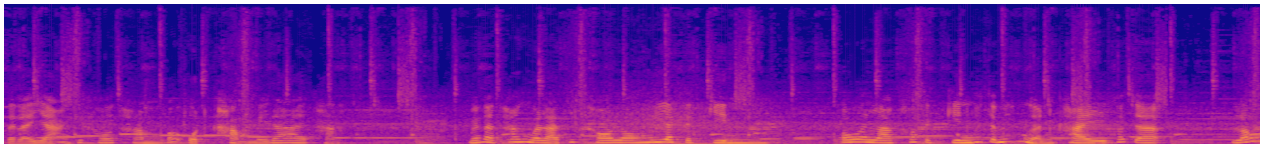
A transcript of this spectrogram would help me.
แต่ละอย่างที่เขาทำก็อดขำไม่ได้ค่ะแม้กระทั่งเวลาที่เขาร้องเรียกจะกิน เพราะเวลาเขาจะกินเขาจะไม่เหมือนใครเขาจะร้อง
